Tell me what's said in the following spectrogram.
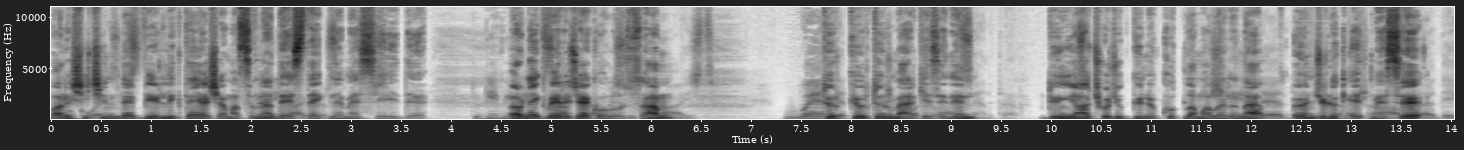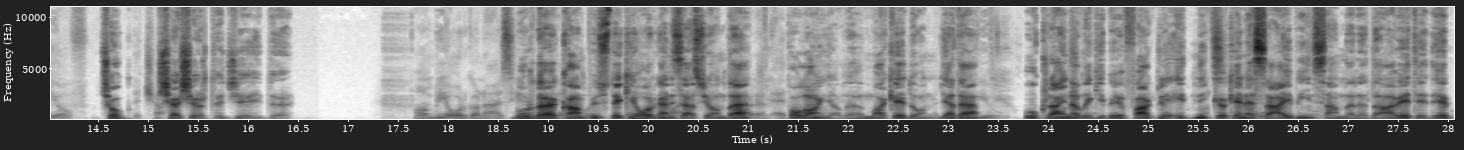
barış içinde birlikte yaşamasını desteklemesiydi. Örnek verecek olursam, Türk Kültür Merkezi'nin Dünya Çocuk Günü kutlamalarına öncülük etmesi çok şaşırtıcıydı. Burada kampüsteki organizasyonda Polonyalı, Makedon ya da Ukraynalı gibi farklı etnik kökene sahip insanları davet edip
